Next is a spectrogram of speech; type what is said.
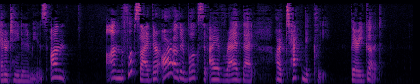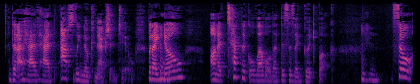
entertained and amused. On on the flip side, there are other books that I have read that are technically very good that I have had absolutely no connection to, but I mm-hmm. know on a technical level that this is a good book. Mm-hmm. So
